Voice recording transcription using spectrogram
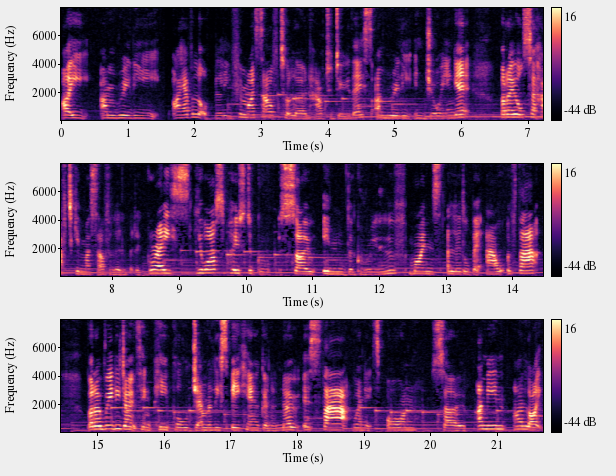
I am really, I have a lot of belief in myself to learn how to do this. I'm really enjoying it but I also have to give myself a little bit of grace. You are supposed to sew in the groove. Mine's a little bit out of that, but I really don't think people, generally speaking, are going to notice that when it's on. So, I mean, I like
